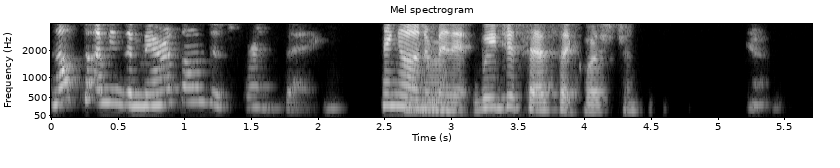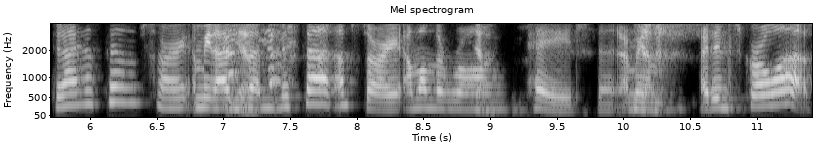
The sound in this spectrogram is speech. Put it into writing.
not, so, I mean, the marathon to sprint thing. Hang on Mhm. a minute. We just asked that question. Yeah. did i ask that i'm sorry i mean i Yeah. did I miss that i'm sorry i'm on the wrong page then i mean I'm- i didn't scroll up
